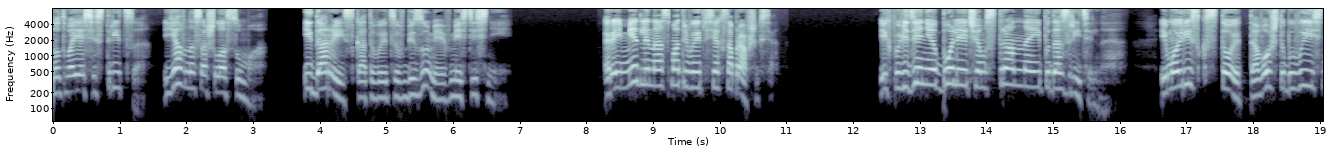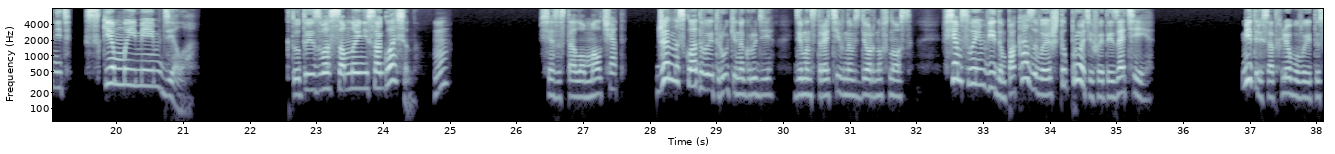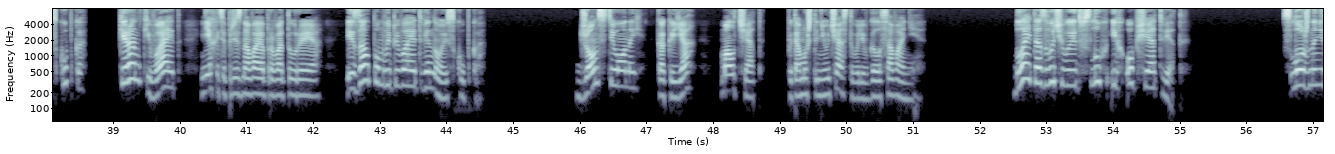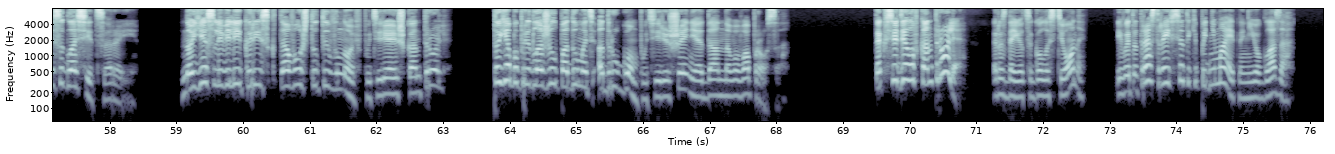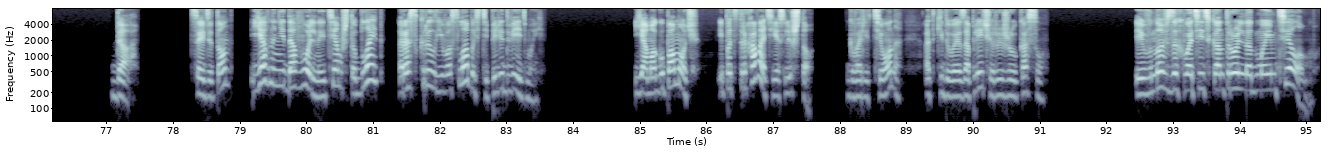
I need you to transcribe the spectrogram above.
Но твоя сестрица явно сошла с ума, и Дарей скатывается в безумие вместе с ней. Рэй медленно осматривает всех собравшихся. Их поведение более чем странное и подозрительное. И мой риск стоит того, чтобы выяснить, с кем мы имеем дело. Кто-то из вас со мной не согласен, м? Все за столом молчат. Дженна складывает руки на груди, демонстративно вздернув нос, всем своим видом показывая, что против этой затеи. Митрис отхлебывает из кубка, Киран кивает, нехотя признавая правоту Рея, и залпом выпивает вино из кубка. Джон с Тионой, как и я, молчат, потому что не участвовали в голосовании. Блайт озвучивает вслух их общий ответ. «Сложно не согласиться, Рэй. Но если велик риск того, что ты вновь потеряешь контроль, то я бы предложил подумать о другом пути решения данного вопроса. «Так все дело в контроле?» — раздается голос Тионы, и в этот раз Рэй все-таки поднимает на нее глаза. «Да», — цедит он, явно недовольный тем, что Блайт раскрыл его слабости перед ведьмой. «Я могу помочь и подстраховать, если что», — говорит Тиона, откидывая за плечи рыжую косу. «И вновь захватить контроль над моим телом?»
